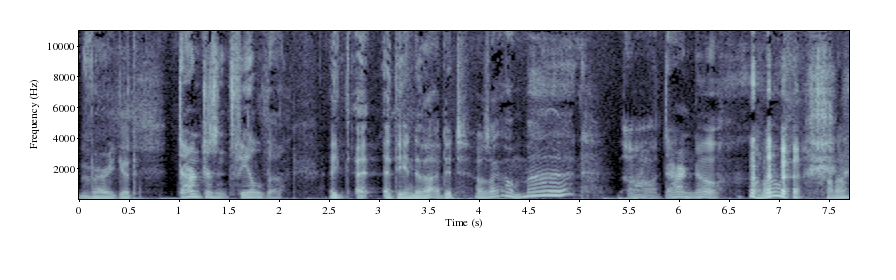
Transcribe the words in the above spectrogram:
very good. Darren doesn't feel though. I, at, at the end of that, I did. I was like, oh man. Oh, Darren, no. I know. I know.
